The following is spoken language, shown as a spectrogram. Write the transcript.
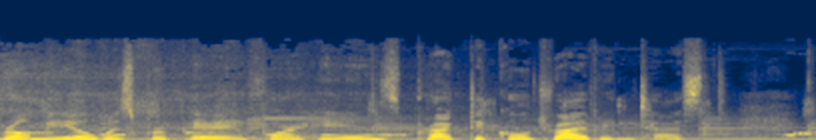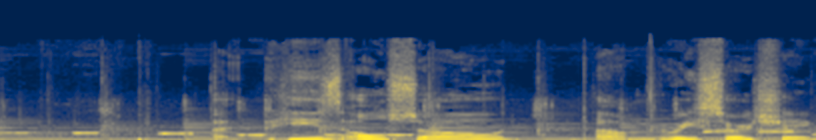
Romeo was preparing for his practical driving test, uh, he's also um, researching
